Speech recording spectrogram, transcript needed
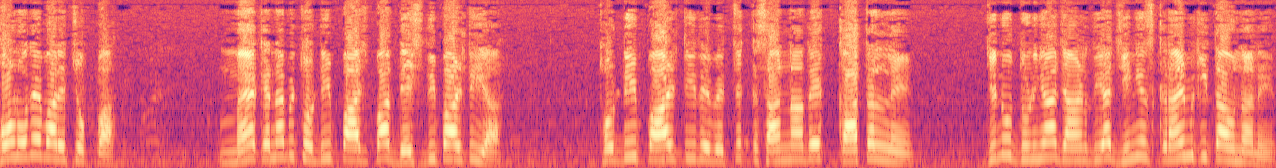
ਹੁਣ ਉਹਦੇ ਬਾਰੇ ਚੁੱਪ ਆ। ਮੈਂ ਕਹਿੰਦਾ ਵੀ ਤੁਹਾਡੀ ਭਾਜਪਾ ਦੇਸ਼ ਦੀ ਪਾਰਟੀ ਆ। ਤੁਹਾਡੀ ਪਾਰਟੀ ਦੇ ਵਿੱਚ ਕਿਸਾਨਾਂ ਦੇ ਕਾਤਲ ਨੇ, ਜਿਹਨੂੰ ਦੁਨੀਆ ਜਾਣਦੀ ਆ ਜੀਨੀਅਸ ਕ੍ਰਾਈਮ ਕੀਤਾ ਉਹਨਾਂ ਨੇ।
